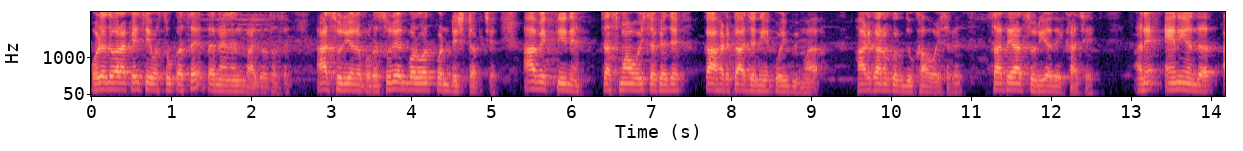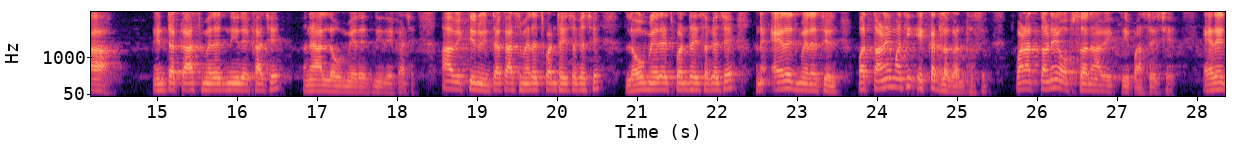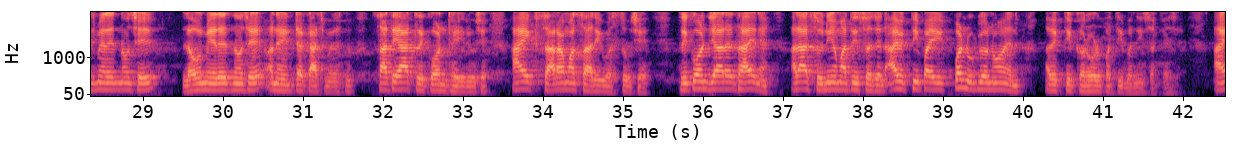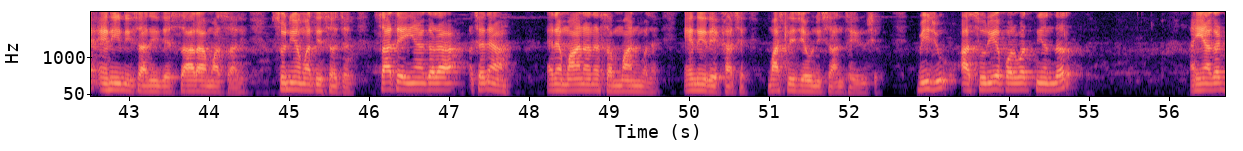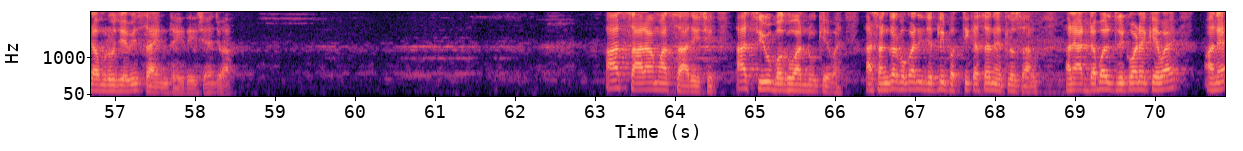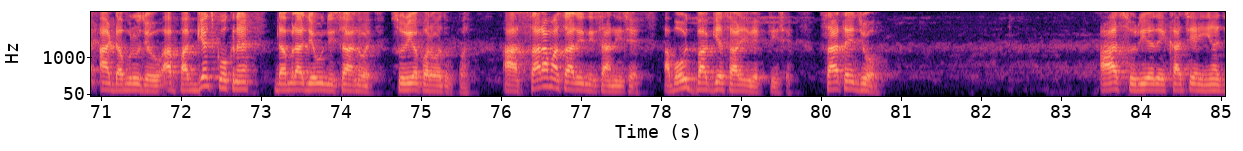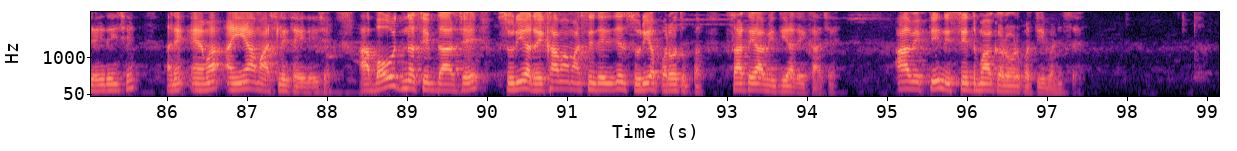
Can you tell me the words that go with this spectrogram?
ઓડિયો દ્વારા કઈ સી વસ્તુ કરશે તેને એને ફાયદો થશે. આ સૂર્યનો પર્વત સૂર્યનો પર્વત પણ ડિસ્ટર્બ છે. આ વ્યક્તિને ચશ્મા હોઈ શકે છે, કા હાડકાજન્ય કોઈ બીમાર, હાડકાનો કોઈક દુખાવો હોઈ શકે છે. સાથે આ સૂર્ય રેખા છે. અને એની અંદર આ ઇન્ટરકાસ્ટ મેરેજની રેખા છે અને આ લવ મેરેજની રેખા છે. આ વ્યક્તિનું ઇન્ટરકાસ્ટ મેરેજ પણ થઈ શકે છે, લવ મેરેજ પણ થઈ શકે છે અને એરેન્જ મેરેજ થઈ પણ ત્રણેયમાંથી એક જ લગ્ન થશે. પણ આ ત્રણેય ઓપ્શન આ વ્યક્તિ પાસે છે. એરેન્જ મેરેજનો છે લવ મેરેજનો છે અને ઇન્ટરકાસ્ટ મેરેજનો સાથે આ ત્રિકોણ થઈ રહ્યું છે. આ એક સારામાં સારી વસ્તુ છે. ત્રિકોણ જ્યારે થાય ને એટલે આ શૂન્યમાંથી સર્જન. આ વ્યક્તિ પાસે એક પણ રૂપિયો ન હોય ને, આ વ્યક્તિ કરોડપતિ બની શકે છે. આ એની નિશાની છે, સારામાં સારી. શૂન્યમાંથી સર્જન. સાથે અહીંયા આગળ આ છે ને આ, એને માન અને સન્માન મળે. એની રેખા છે. માછલી જેવું નિશાન થઈ રહ્યું છે. બીજું, આ સૂર્ય પર્વતની અંદર અહીંયા આગળ ડમરૂ જેવી સાઇન થઈ રહી છે, જો આ સારામાં સારી છે. આ શિવ ભગવાનનું કહેવાય. આ શંકર ભગવાનની જેટલી ભક્તિ કરશે ને એટલું સારું. અને આ ડબલ ત્રિકોણે કહેવાય અને આ ડમરું જેવું. આ ભાગ્યે જ કોકને ડમરા જેવું નિશાન હોય સૂર્ય પર્વત ઉપર. આ સારામાં સારી નિશાની છે. આ બહુ જ ભાગ્યશાળી વ્યક્તિ છે. સાથે જો આ સૂર્યરેખા છે, અહીંયા જઈ રહી છે. અને એમાં અહીંયા માછલી થઈ રહી છે. આ બહુ જ નસીબદાર છે. સૂર્ય રેખામાં માછલી થઈ રહી છે સૂર્ય પર્વત ઉપર સાથે આ વિદ્યા રેખા છે. આ વ્યક્તિ નિશ્ચિતમાં કરોડપતિ બનશે.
